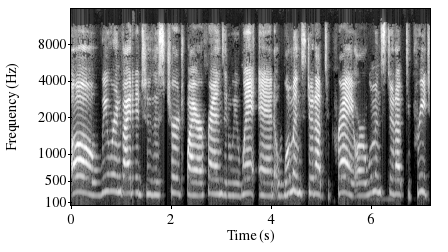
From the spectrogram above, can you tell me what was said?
oh, we were invited to this church by our friends and we went and a woman stood up to pray or a woman stood up to preach.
